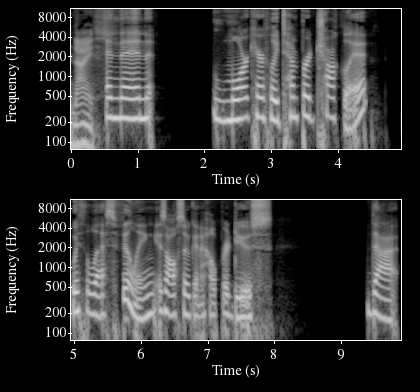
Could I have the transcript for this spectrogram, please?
Nice. And then more carefully tempered chocolate with less filling is also going to help reduce that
